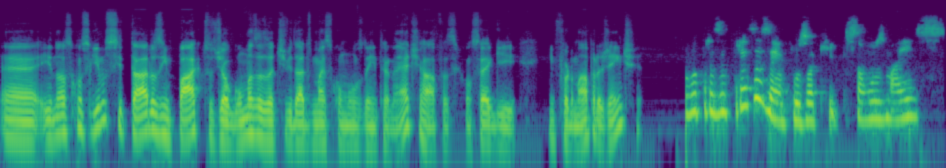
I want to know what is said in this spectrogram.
É, e nós conseguimos citar os impactos de algumas das atividades mais comuns da internet, Rafa? Você consegue informar para gente? Eu vou trazer três exemplos aqui, que são os mais,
